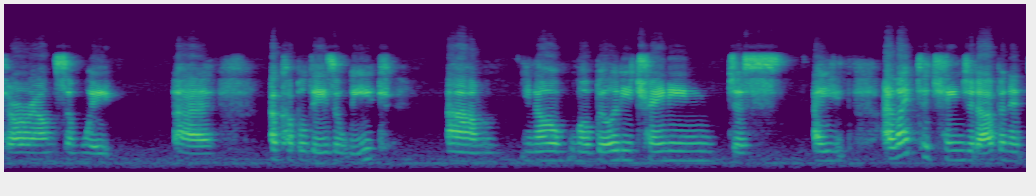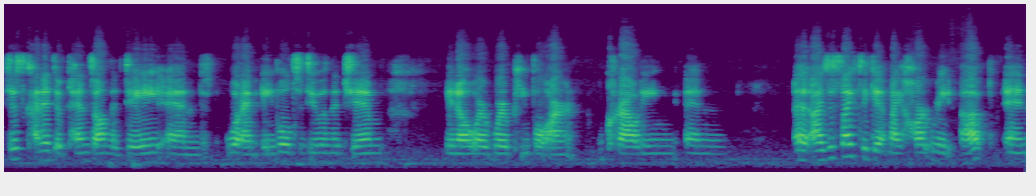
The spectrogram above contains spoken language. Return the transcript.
throw around some weight uh, a couple days a week. Um, you know, mobility training, just I I like to change it up and it just kind of depends on the day and what I'm able to do in the gym, you know, where, where people aren't crowding and I just like to get my heart rate up and,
